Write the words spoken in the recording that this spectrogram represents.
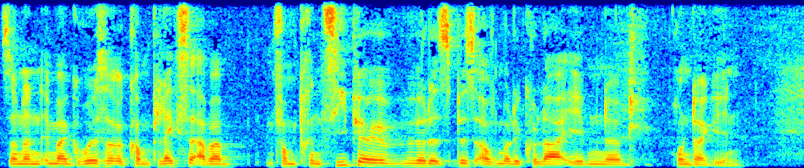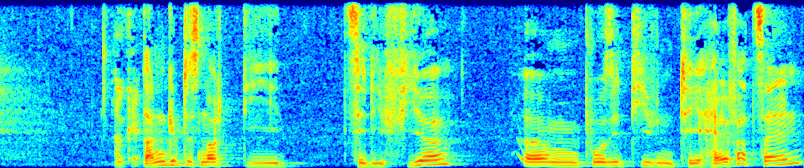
sondern immer größere Komplexe, aber vom Prinzip her würde es bis auf Molekularebene runtergehen. Okay. Dann gibt es noch die CD4-positiven ähm, T-Helferzellen.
